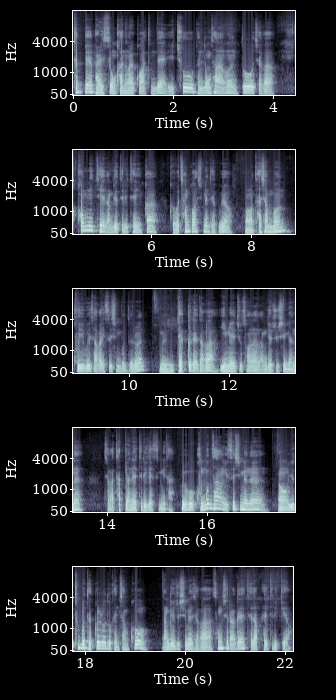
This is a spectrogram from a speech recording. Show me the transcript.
택배 발송 가능할 것 같은데 이 추후 변동 사항은 또 제가 커뮤니티에 남겨드릴 테니까 그거 참고하시면 되고요. 어, 다시 한번 구입 의사가 있으신 분들은 음, 댓글에다가 이메일 주소 하나 남겨주시면은 제가 답변해 드리겠습니다. 그리고 궁금사항 있으시면은 어, 유튜브 댓글로도 괜찮고 남겨주시면 제가 성실하게 대답해 드릴게요.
